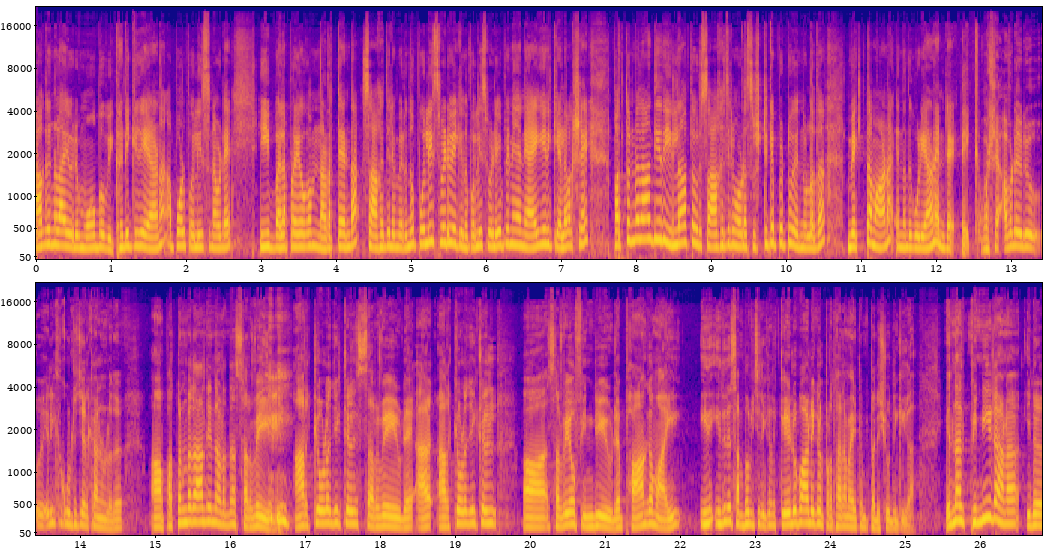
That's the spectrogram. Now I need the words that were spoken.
ഭാഗങ്ങളായി ഒരു മോബ് വിഘടിക്കുകയാണ്. അപ്പോൾ പോലീസിന് അവിടെ ഈ ബലപ്രയോഗം നടത്തേണ്ട സാഹചര്യം വരുന്നു. പോലീസ് വെടിവെക്കുന്നു. പോലീസ് വെടിവെപ്പിനെ ഞാൻ ന്യായീകരിക്കുകയല്ല. പക്ഷേ പത്തൊൻപതാം തീയതി ഇല്ലാത്ത ഒരു സാഹചര്യം അവിടെ സൃഷ്ടിക്കപ്പെട്ടു എന്നുള്ളത് വ്യക്തമാണ് എന്നതുകൂടിയാണ് എന്റെ ടേക്ക്. പക്ഷേ അവിടെ ഒരു എനിക്ക് കൂട്ടിച്ചേർക്കാനുള്ളത് പത്തൊൻപതാം തീയതി നടന്ന സർവേയിൽ ആർക്കിയോളജിക്കൽ സർവേയുടെ ആർക്കിയോളജിക്കൽ സർവേ ഓഫ് ഇന്ത്യയുടെ ഭാഗമായി ഇതിന് സംഭവിച്ചിരിക്കുന്ന കേടുപാടുകൾ പ്രധാനമായിട്ടും പരിശോധിക്കുക. എന്നാൽ പിന്നീടാണ് ഇത്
